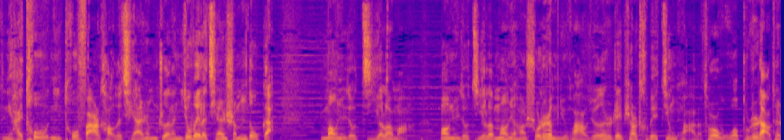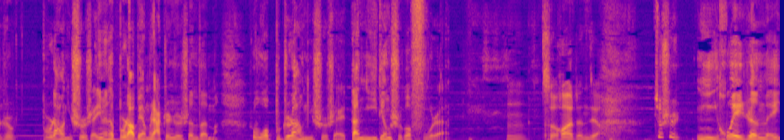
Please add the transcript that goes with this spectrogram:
你还偷你偷法尔考的钱什么这的，你就为了钱什么都干，猫女就急了嘛。”猫女就急了，猫女好像说了这么句话，我觉得是这片特别精华的。她说：“我不知道，她是不知道你是谁，因为她不知道蝙蝠侠真实身份嘛。说我不知道你是谁，但你一定是个富人。”嗯，此话怎讲？就是你会认为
